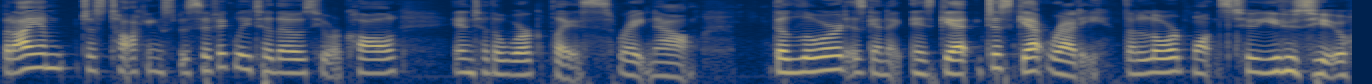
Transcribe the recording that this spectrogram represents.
But I am just talking specifically to those who are called into the workplace right now. The Lord is to is get just get ready. The Lord wants to use you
